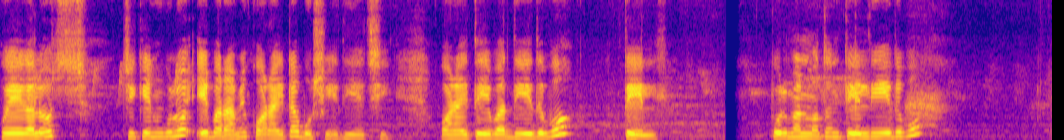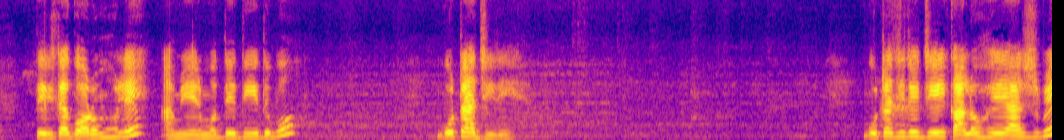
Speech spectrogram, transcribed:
হয়ে গেল চিকেনগুলো। এবার আমি কড়াইটা বসিয়ে দিয়েছি। কড়াইতে এবার দিয়ে দেব তেল। পরিমাণ মতন তেল দিয়ে দেব। তেলটা গরম হলে আমি এর মধ্যে দিয়ে দেব গোটা জিরে। গোটা জিরে যেই কালো হয়ে আসবে,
